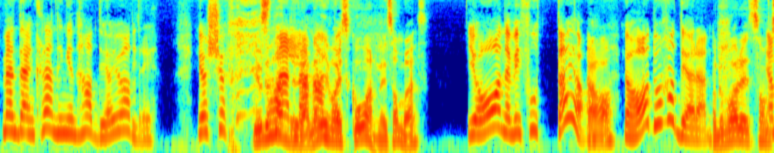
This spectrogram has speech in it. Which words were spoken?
men den klänningen hade jag ju aldrig. Jag köpte... Jo, du hade den när vi var i Skåne i somras. Ja, när vi fotade ja. Ja. Ja, då hade jag den. Och då var det som Ja,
